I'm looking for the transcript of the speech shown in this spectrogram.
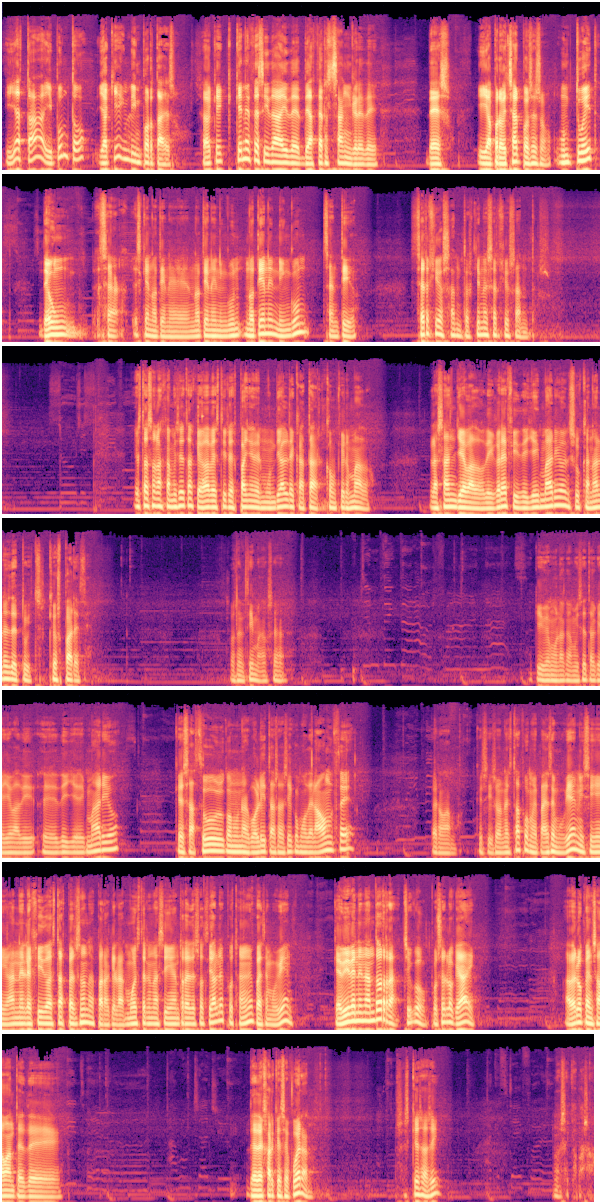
Y ya está, y punto. ¿Y a quién le importa eso? O sea, ¿qué, qué necesidad hay de, de hacer sangre de, de eso? Y aprovechar, pues eso, un tuit de un. O sea, es que no tiene, no tiene ningún, no tiene ningún sentido. Sergio Santos, ¿quién es Sergio Santos? Estas son las camisetas que va a vestir España en el Mundial de Qatar, confirmado. Las han llevado Digref y DJ Mario en sus canales de Twitch. ¿Qué os parece? Pues encima, o sea. Aquí vemos la camiseta que lleva Di- eh, DJ Mario, que es azul con unas bolitas así como de la 11. Pero vamos, que si son estas, pues me parece muy bien. Y si han elegido a estas personas para que las muestren así en redes sociales, pues también me parece muy bien. ¿Que viven en Andorra? Chico, pues es lo que hay. Haberlo pensado antes de. de dejar que se fueran. Pues es que es así. No sé qué ha pasado.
